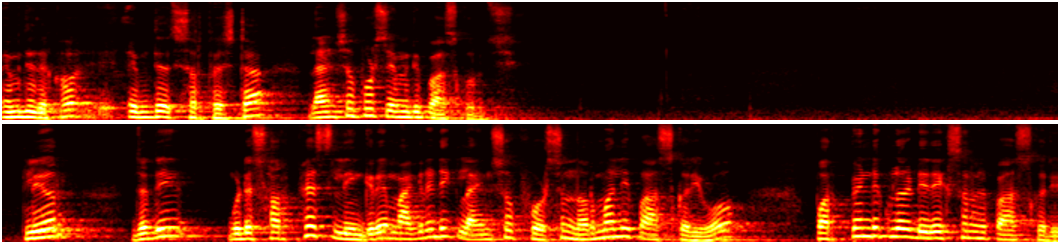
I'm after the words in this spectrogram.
एमती देख अच्छी सरफेसटा लाइन्स ऑफ़ फोर्स एमती पास करुच्ची क्लियर जदि गोटे सरफेस लिंक रे magnetic lines of force normally pass करिवो परपेडिकुलर डिरेक्शन में पास कर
